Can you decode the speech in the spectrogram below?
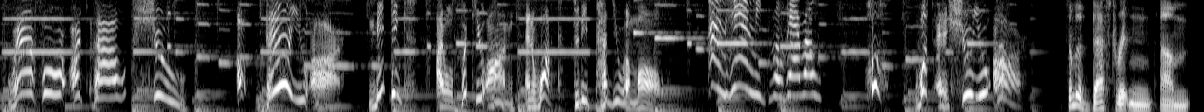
wherefore art thou shoo? Oh, there you are. Methinks I will put you on and walk to the Padua Mall. Unhand me, Grovero. Huh, what a shoe you are! some of the best written um,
